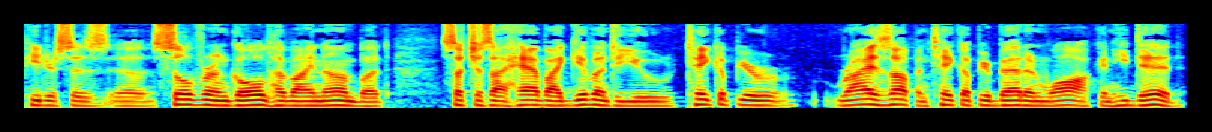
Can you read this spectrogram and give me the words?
Peter says, uh, "Silver and gold have I none, but such as I have, I give unto you. Take up your, rise up and take up your bed and walk." And he did,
